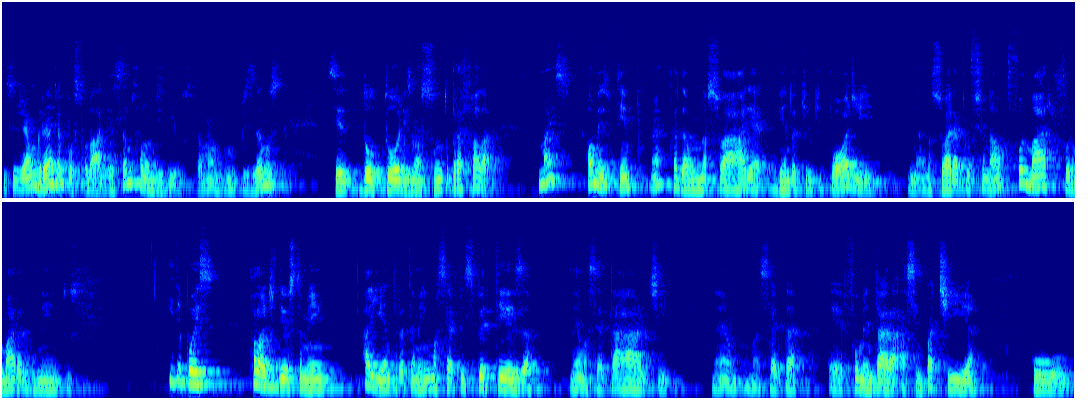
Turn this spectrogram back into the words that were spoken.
Isso já é um grande apostolado, já estamos falando de Deus. Então não precisamos ser doutores no assunto para falar. Mas, ao mesmo tempo, né, cada um na sua área, vendo aquilo que pode, na, na sua área profissional, formar, formar argumentos. E depois, falar de Deus também, aí entra também uma certa esperteza, né, uma certa arte, né, uma certa é, fomentar a, a, simpatia, ou,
